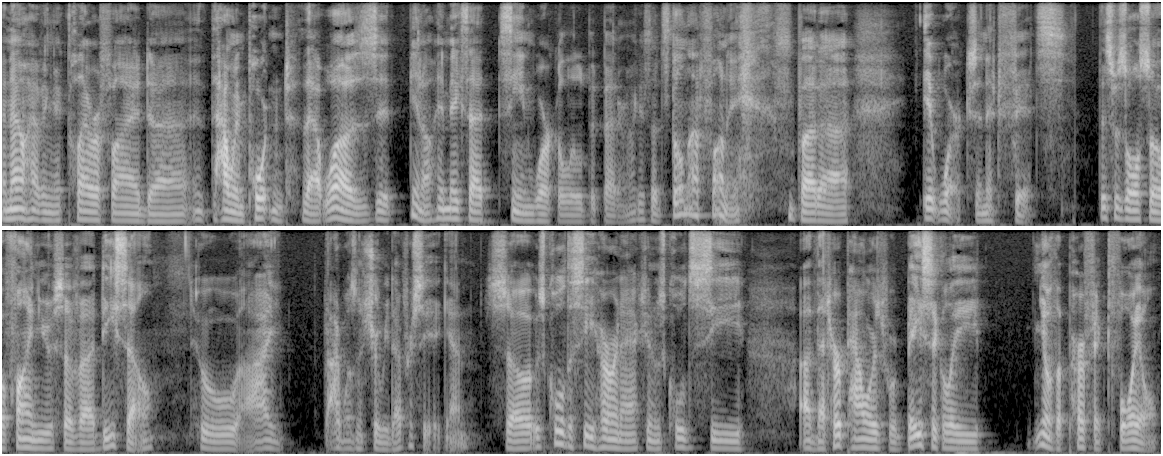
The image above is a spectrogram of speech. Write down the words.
And now having it clarified uh, how important that was, it, you know, it makes that scene work a little bit better. Like I said, still not funny, but uh, it works and it fits. This was also a fine use of uh, D-Cell, who I I wasn't sure we'd ever see again. So it was cool to see her in action. It was cool to see uh, that her powers were basically you know, the perfect foil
